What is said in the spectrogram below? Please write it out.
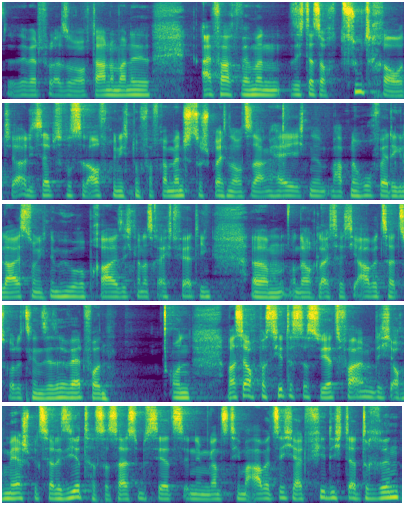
sehr wertvoll. Also auch da nochmal eine, einfach, wenn man sich das auch zutraut, ja, die Selbstbewusstsein aufbringen, nicht nur vor fremden Menschen zu sprechen, sondern auch zu sagen, hey, ich habe eine hochwertige Leistung, ich nehme höhere Preise, ich kann das rechtfertigen ähm, und dann auch gleichzeitig die Arbeitszeit zu reduzieren, sehr, sehr wertvoll. Und was ja auch passiert ist, dass du jetzt vor allem dich auch mehr spezialisiert hast. Das heißt, du bist jetzt in dem ganzen Thema Arbeitssicherheit viel dichter drin.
